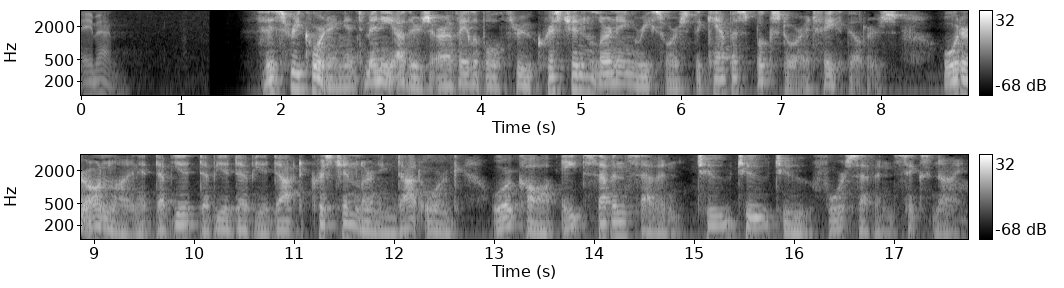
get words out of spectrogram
amen. This recording and many others are available through Christian Learning Resource, the campus bookstore at Faith Builders Order online at www.christianlearning.org or call 877 222 4769.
